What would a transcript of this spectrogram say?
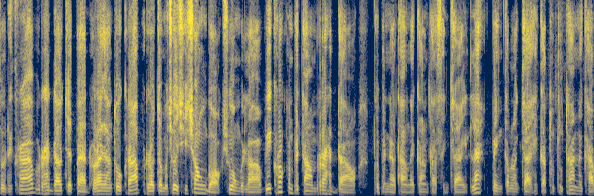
สวัสดีครับรหัสดาว 78 รายงานตัวครับ เราจะมาช่วยชี้ช่องบอกช่วงเวลาวิเคราะห์กันไปตามรหัสดาว เพื่อเป็นแนวทางในการตัดสินใจ และเป็นกำลังใจให้กับทุกๆท่านนะครับ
